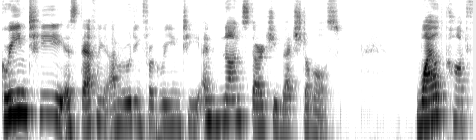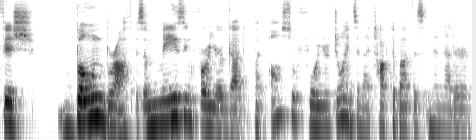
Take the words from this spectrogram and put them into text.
Green tea is definitely, I'm rooting for green tea and non starchy vegetables. Wild caught fish, bone broth is amazing for your gut, but also for your joints. And I talked about this in another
